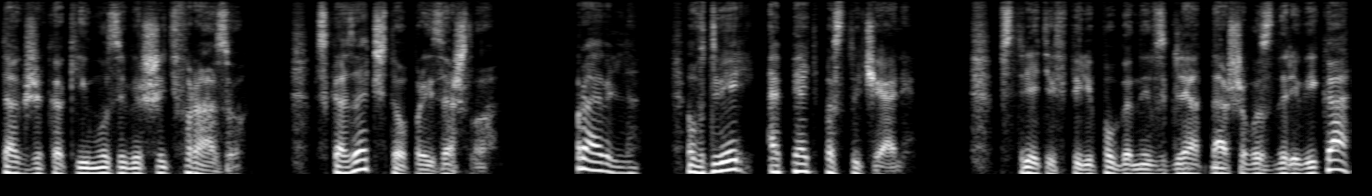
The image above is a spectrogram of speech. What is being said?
так же, как ему завершить фразу. Сказать, что произошло? Правильно. В дверь опять постучали. Встретив перепуганный взгляд нашего здоровяка,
